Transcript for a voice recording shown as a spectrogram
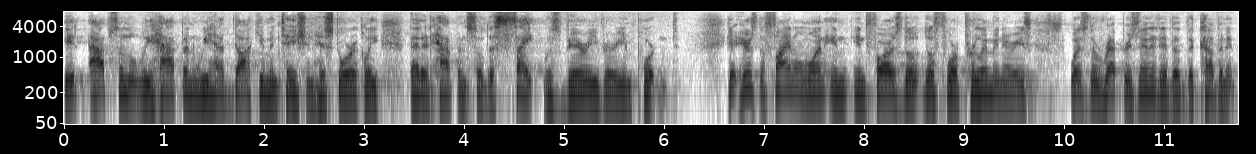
It absolutely happened. We have documentation historically that it happened. So the site was very, very important. Here's the final one in, in far as the, the four preliminaries was the representative of the covenant.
